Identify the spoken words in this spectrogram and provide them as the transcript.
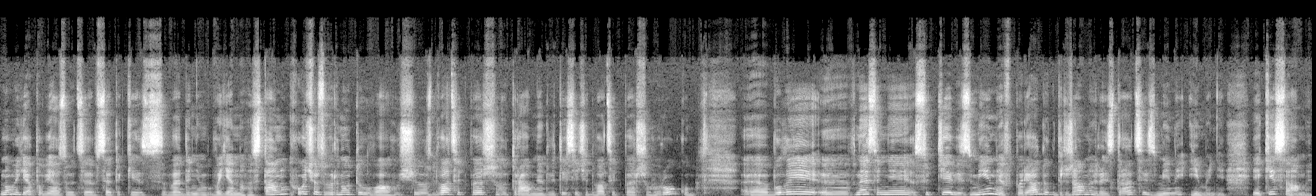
Ну я пов'язую це все таки з введенням воєнного стану. Хочу звернути увагу, що з 21 травня 2021 року е, були е, внесені суттєві зміни в порядок державної реєстрації зміни імені. Які саме,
